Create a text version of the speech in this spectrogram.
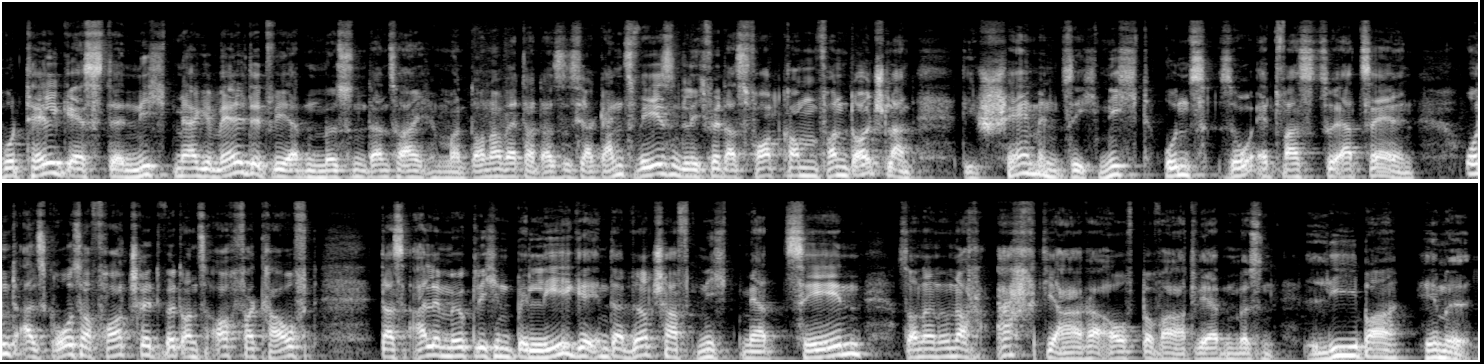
Hotelgäste nicht mehr gewältet werden müssen, dann sage ich, man Donnerwetter, das ist ja ganz wesentlich für das Fortkommen von Deutschland. Die schämen sich nicht, uns so etwas zu erzählen. Und als großer Fortschritt wird uns auch verkauft, dass alle möglichen Belege in der Wirtschaft nicht mehr zehn, sondern nur noch acht Jahre aufbewahrt werden müssen. Lieber Himmel,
